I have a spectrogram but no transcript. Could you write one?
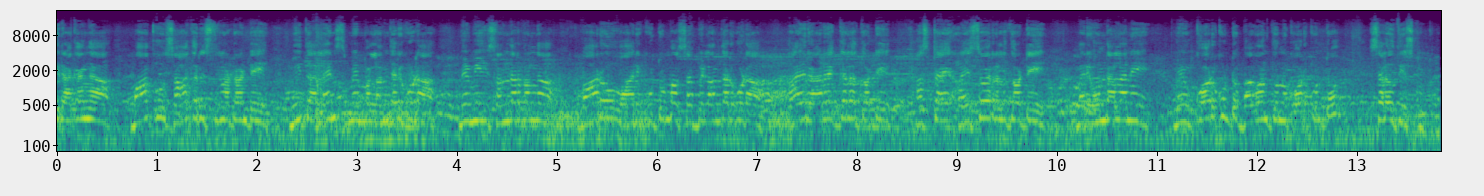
ఈ రకంగా మాకు సహకరిస్తున్నటువంటి మిగతా లైన్స్ మెంబర్లందరూ కూడా మేము ఈ సందర్భంగా వారు వారి కుటుంబ సభ్యులందరూ కూడా ఆయుర ఆరోగ్యాలతోటి అష్ట ఐశ్వర్యాలతోటి మరి ఉండాలని మేము కోరుకుంటూ భగవంతుని కోరుకుంటూ సెలవు తీసుకుంటాం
